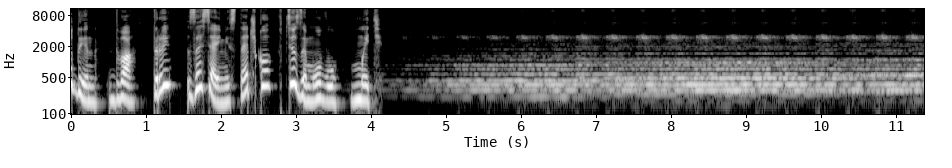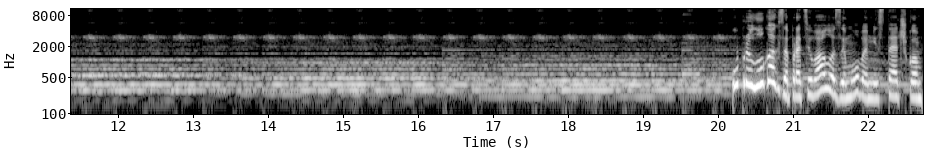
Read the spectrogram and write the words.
Один, два, три. Засяй містечко в цю зимову мить. У прилуках запрацювало зимове містечко.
